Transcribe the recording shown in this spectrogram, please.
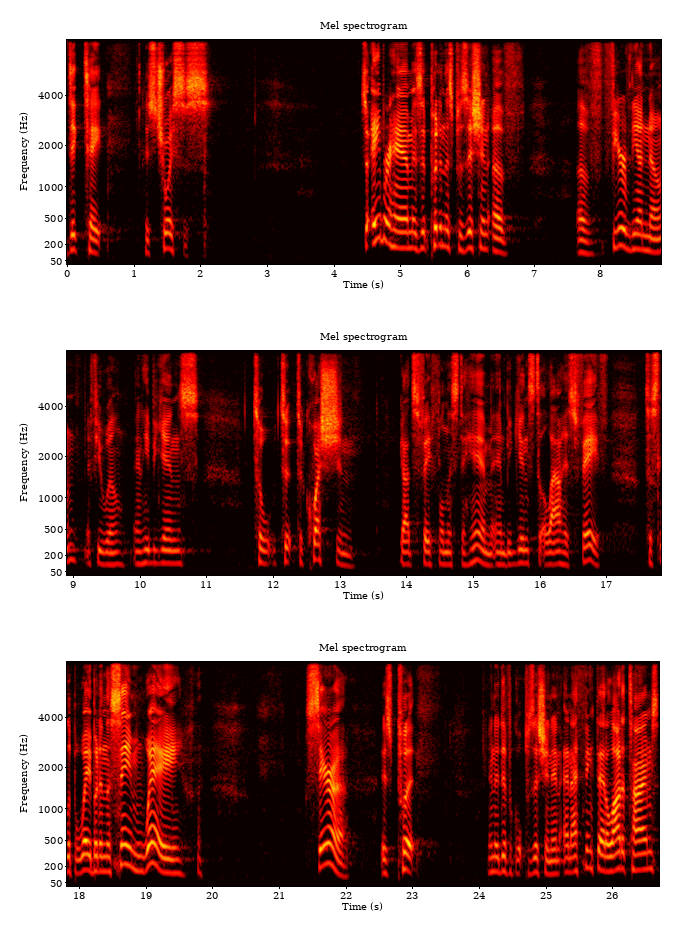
dictate his choices. So Abraham is put in this position of, of fear of the unknown, if you will, and he begins to, to, to question God's faithfulness to him and begins to allow his faith to slip away. But in the same way, Sarah is put in a difficult position. And, and I think that a lot of times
